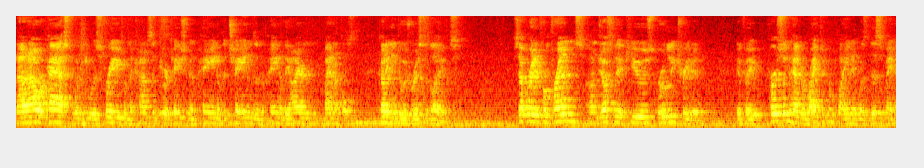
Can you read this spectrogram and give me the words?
Not an hour passed when he was free from the constant irritation and pain of the chains and the pain of the iron manacles cutting into his wrists and legs. Separated from friends, unjustly accused, brutally treated, if a person had the right to complain, it was this man,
